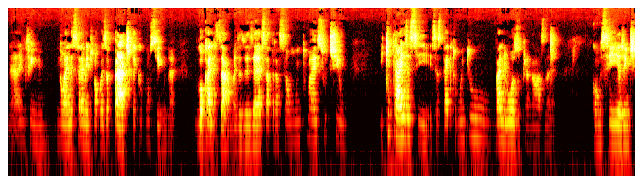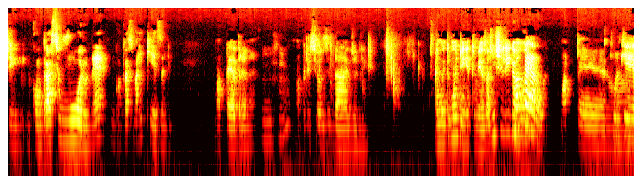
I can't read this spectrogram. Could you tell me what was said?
né? Enfim, não é necessariamente uma coisa prática que eu consigo, né? Localizar, mas às vezes é essa atração muito mais sutil e que traz esse, esse aspecto muito valioso para nós, né? Como se a gente encontrasse um ouro, né? Encontrasse uma riqueza ali. Uma pedra, né? Uhum. Uma preciosidade ali. É muito bonito mesmo. A gente liga uma muito. pérola. Uma pérola. Porque,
